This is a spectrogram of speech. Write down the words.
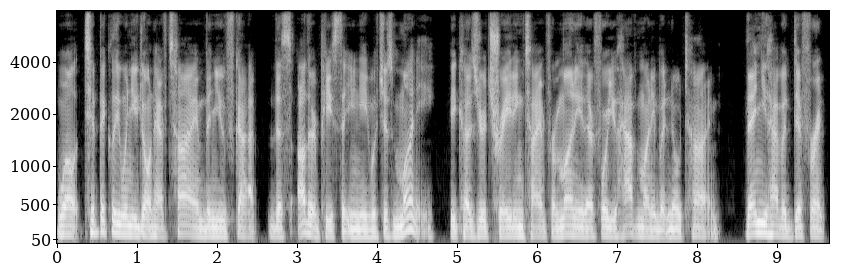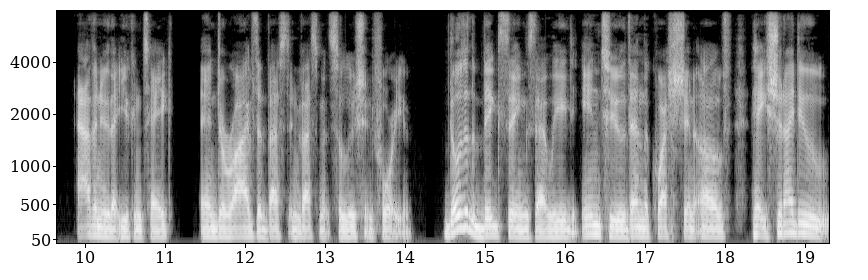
Well, typically when you don't have time, then you've got this other piece that you need, which is money because you're trading time for money. Therefore you have money, but no time. Then you have a different avenue that you can take and derive the best investment solution for you. Those are the big things that lead into then the question of, Hey, should I do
